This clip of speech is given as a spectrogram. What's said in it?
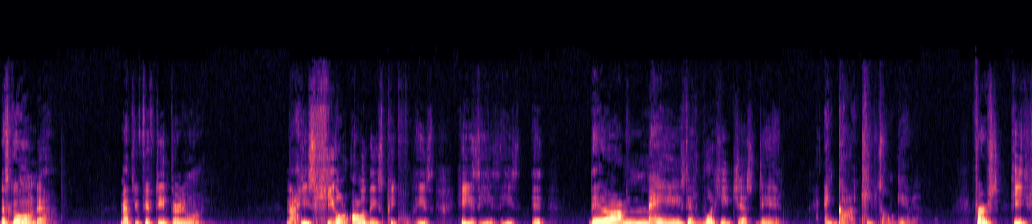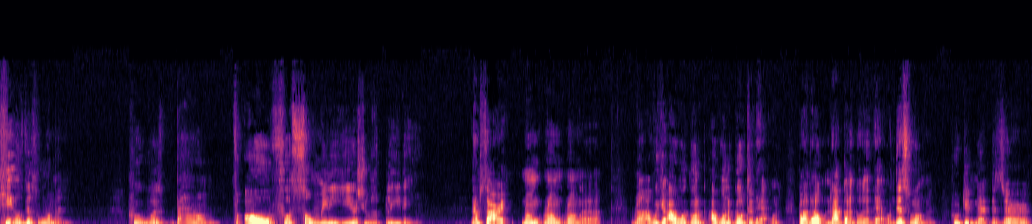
Let's go on down. Matthew 15 31. Now he's healed all of these people. He's he's he's he's it, they are amazed at what he just did. And God keeps on giving. First, he healed this woman who was bound for all for so many years. She was bleeding. I'm sorry, wrong, wrong, wrong, uh, wrong. We, I want to I want to go to that one, but I don't not going to go to that one. This woman who did not deserve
